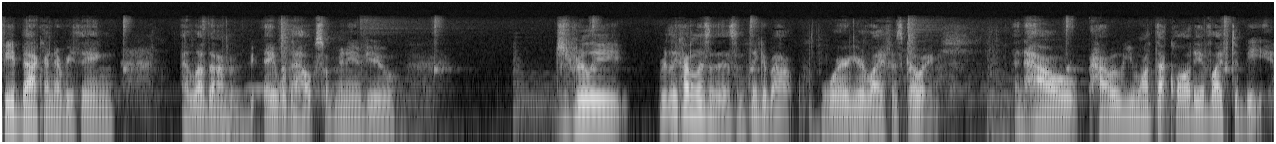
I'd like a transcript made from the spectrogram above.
feedback on everything. I love that I'm able to help so many of you. Just really, really kind of listen to this and think about where your life is going and how how you want that quality of life to be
